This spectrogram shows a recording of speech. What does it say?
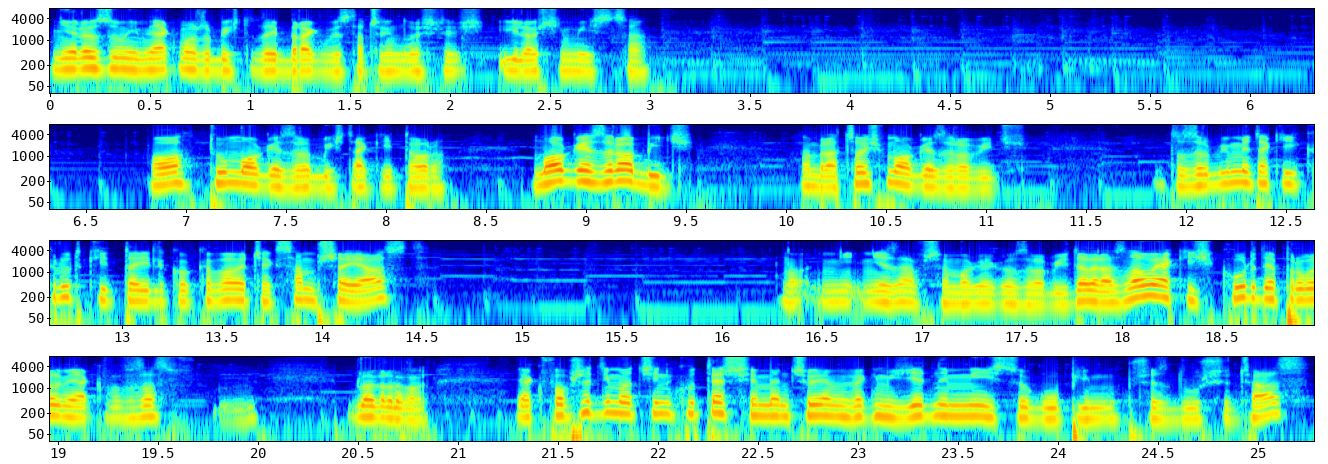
Nie rozumiem, jak może być tutaj brak wystarczającej ilości miejsca. O, tu mogę zrobić taki tor. Mogę zrobić. Dobra, coś mogę zrobić. To zrobimy taki krótki tutaj tylko kawałeczek, sam przejazd. No, nie, nie zawsze mogę go zrobić. Dobra, znowu jakiś kurde problem, jak w, zas- bla, bla, bla. jak w poprzednim odcinku też się męczyłem w jakimś jednym miejscu głupim przez dłuższy czas.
